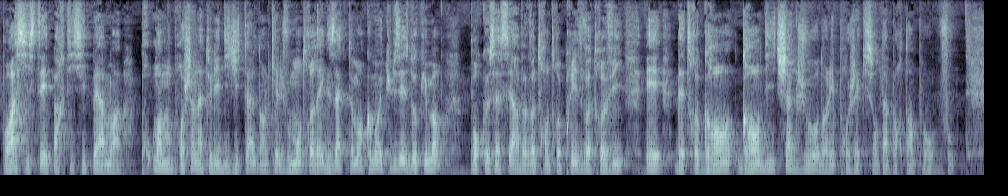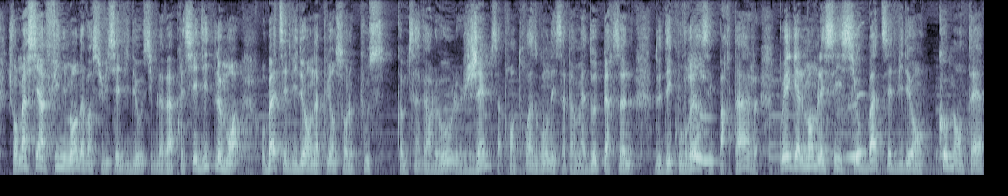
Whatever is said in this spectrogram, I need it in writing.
pour assister et participer à, mon prochain atelier digital dans lequel je vous montrerai exactement comment utiliser ce document pour que ça serve à votre entreprise, votre vie et d'être grand, grandi chaque jour dans les projets qui sont importants pour vous. Je vous remercie infiniment d'avoir suivi cette vidéo. Si vous l'avez appréciée, dites-le moi au bas de cette vidéo en appuyant sur le pouce comme ça vers le haut, le j'aime, ça prend 3 secondes et ça permet à d'autres personnes de découvrir ces partages. Vous pouvez également me laisser ici au bas de cette vidéo en commentaire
